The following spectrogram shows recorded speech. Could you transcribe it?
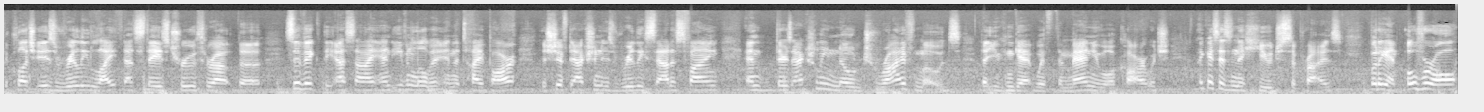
The clutch is really light, that stays true throughout the Civic, the SI, and even a little bit in the Type R. The shift action is really satisfying, and there's actually no drive modes that you can get with the manual car, which I guess isn't a huge surprise. But again, overall,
